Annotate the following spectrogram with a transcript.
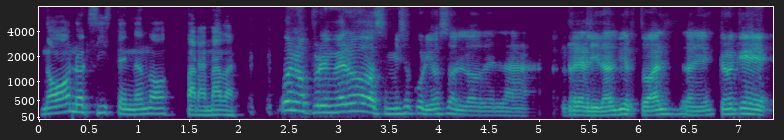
No, no existen, no, no, para nada. Bueno, primero se me hizo curioso lo de la realidad virtual, Daniel. Creo que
